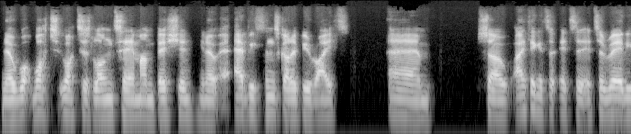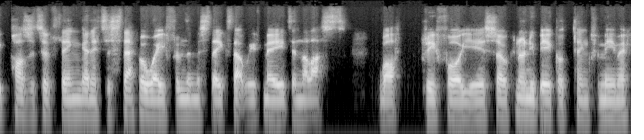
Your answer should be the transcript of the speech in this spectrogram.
you know what what's what's his long term ambition. You know, everything's got to be right. Um, so I think it's a, it's a, it's a really positive thing, and it's a step away from the mistakes that we've made in the last what three four years. So it can only be a good thing for me, Mick.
